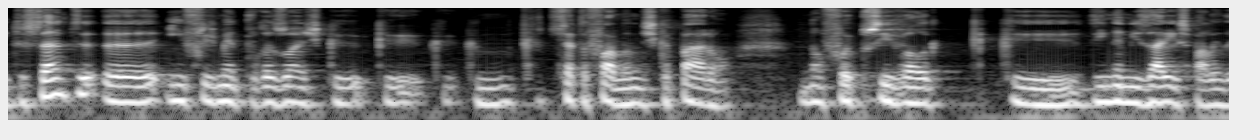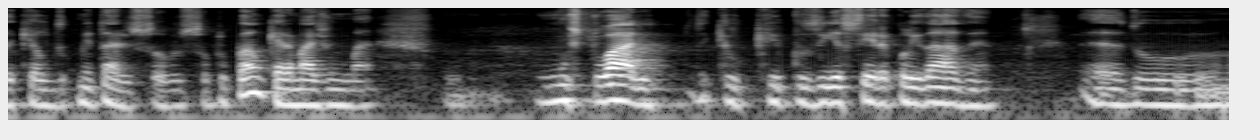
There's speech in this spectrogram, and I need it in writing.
interessante, uh, infelizmente por razões que, que, que, que, de certa forma me escaparam, não foi possível que dinamizar isso para além daquele documentário sobre, sobre o pão, que era mais uma, um mostruário daquilo que poderia ser a qualidade uh, do,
